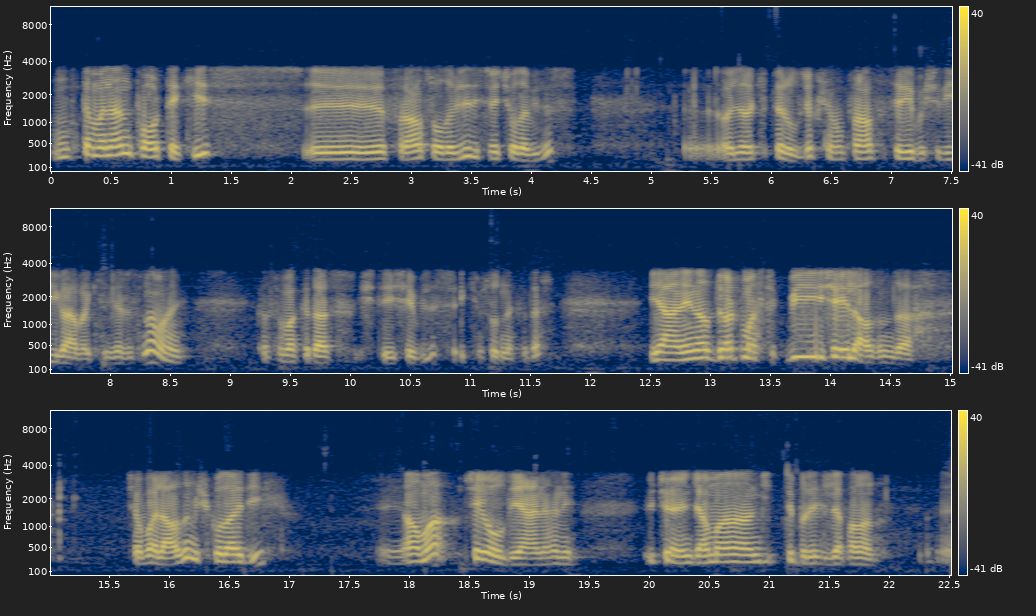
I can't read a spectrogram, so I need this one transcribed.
Muhtemelen Portekiz, e, Fransa olabilir, İsveç olabilir. E, öyle rakipler olacak. Şu an Fransa seri başı değil galiba ikinci arasında ama hani Kasım'a kadar iş değişebilir. Ekim sonuna kadar. Yani en az dört maçlık bir şey lazım da. Çaba lazım. iş kolay değil. E, ama şey oldu yani hani 3 ay önce aman gitti Brezilya falan e,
